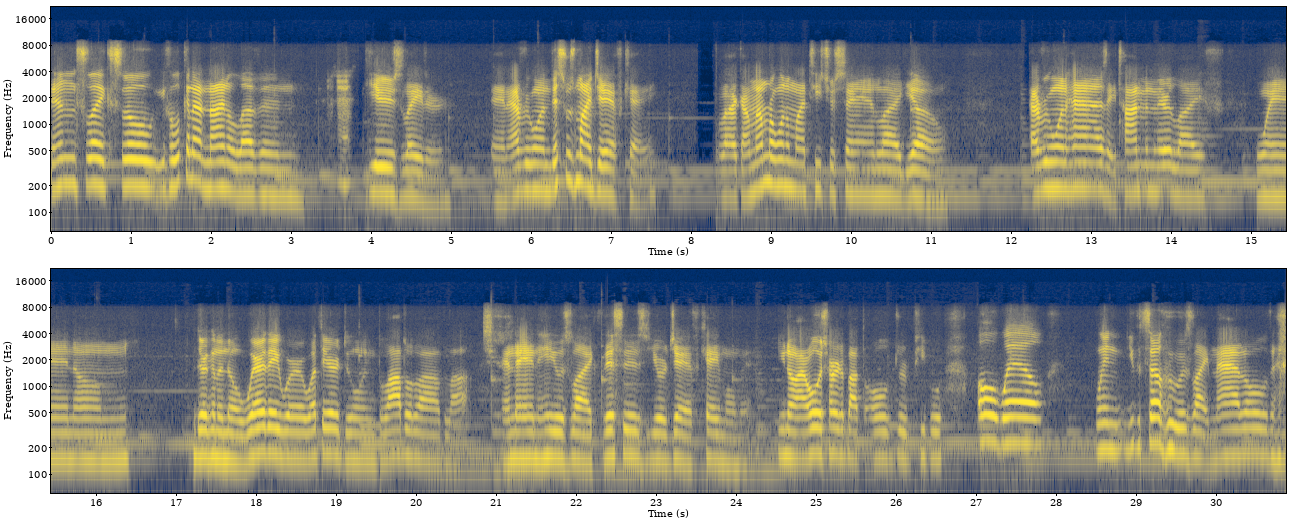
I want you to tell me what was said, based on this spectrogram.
And it's like so you're looking at 9/11 Mhm. years later, and everyone. This was my JFK. Like I remember one of my teachers saying like, "Yo, everyone has a time in their life when um they're gonna know where they were, what they were doing, blah blah blah blah." And then he was like, "This is your JFK moment." You know, I always heard about the older people. Oh well, when you could tell who was like mad old and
